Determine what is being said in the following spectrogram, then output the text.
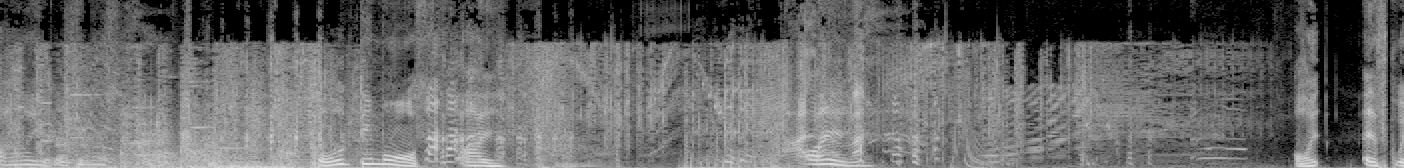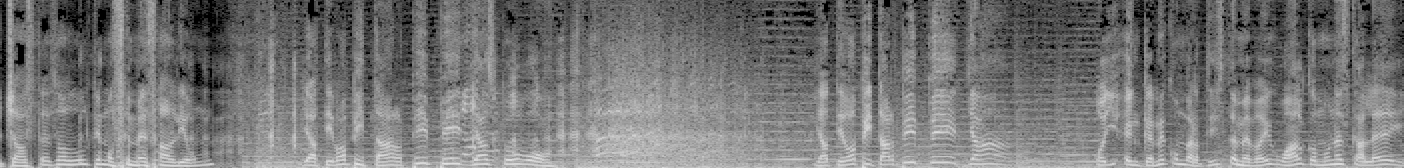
Ay, últimos. Últimos. Ay. Ay. Ay, ¿escuchaste eso al último? Se me salió. un- Ya te iba a pitar. Pipi, ya estuvo. Ya te iba a pitar, Pipi, ya. Oye, ¿en qué me convertiste? Me veo igual, como una escalé.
